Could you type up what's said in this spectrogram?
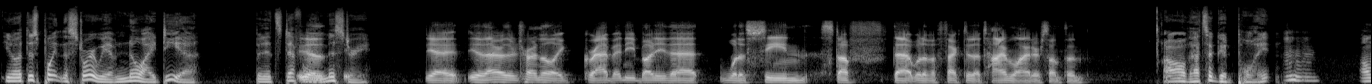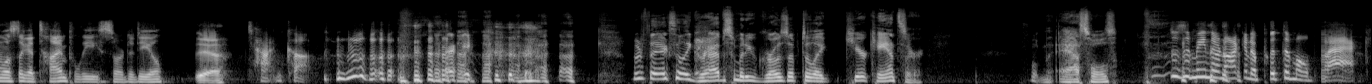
you know, at this point in the story, we have no idea, but it's definitely Yeah, a mystery. Yeah, yeah, that or they're trying to like grab anybody that would have seen stuff that would have affected a timeline or something. Oh, that's a good point. Mm-hmm. Almost like a time police sort of deal. Yeah. Time cop. right? What if they accidentally grab somebody who grows up to like cure cancer? What, assholes. Doesn't mean they're not going to put them all back.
